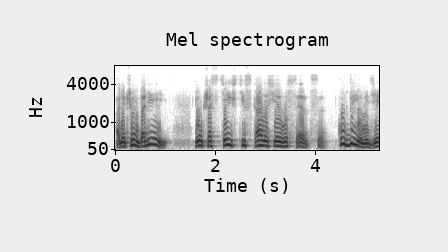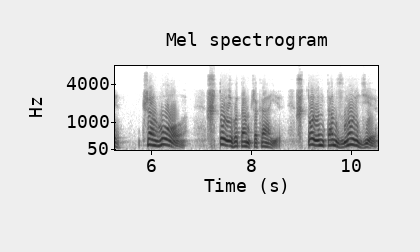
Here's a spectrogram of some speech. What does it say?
але чым далей, тым часцей сціскалася яго сэрца, куды ён ідзе, чаго, што яго там чакае, што ён там знойдзе,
